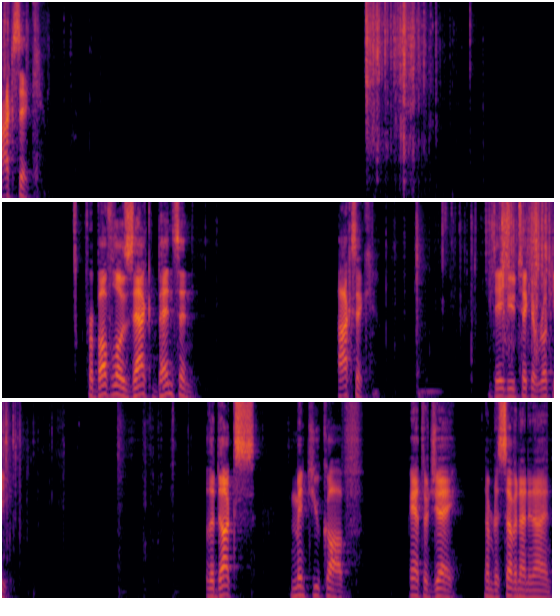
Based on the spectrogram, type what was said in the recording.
Toxic. For Buffalo, Zach Benson. Toxic. Debut ticket rookie. For the Ducks, Mintyukov. Panther J. Number to 799.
